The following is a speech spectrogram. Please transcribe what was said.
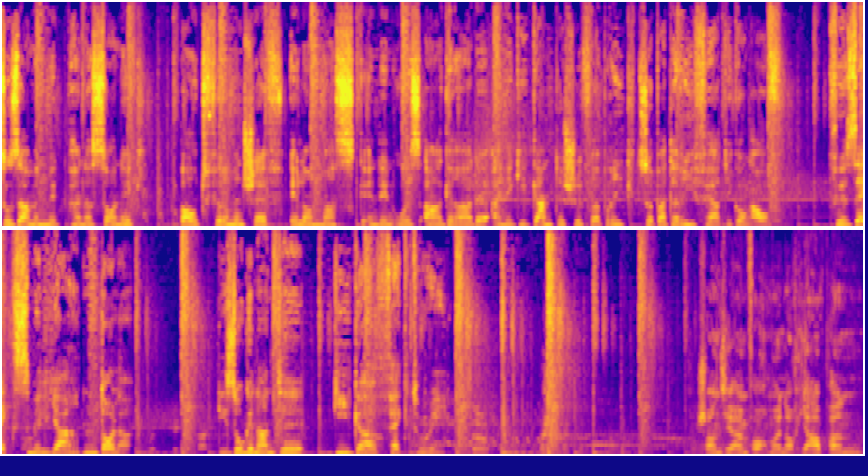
Zusammen mit Panasonic baut Firmenchef Elon Musk in den USA gerade eine gigantische Fabrik zur Batteriefertigung auf. Für 6 Milliarden Dollar. Die sogenannte Gigafactory. Schauen Sie einfach mal nach Japan,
